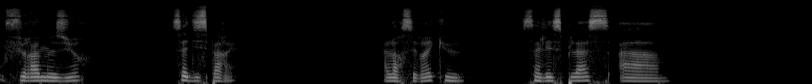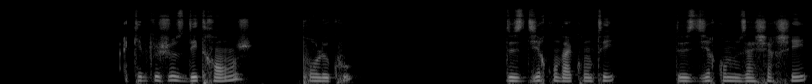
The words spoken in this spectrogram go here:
Au fur et à mesure, ça disparaît. Alors c'est vrai que ça laisse place à quelque chose d'étrange, pour le coup, de se dire qu'on a compté, de se dire qu'on nous a cherché,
